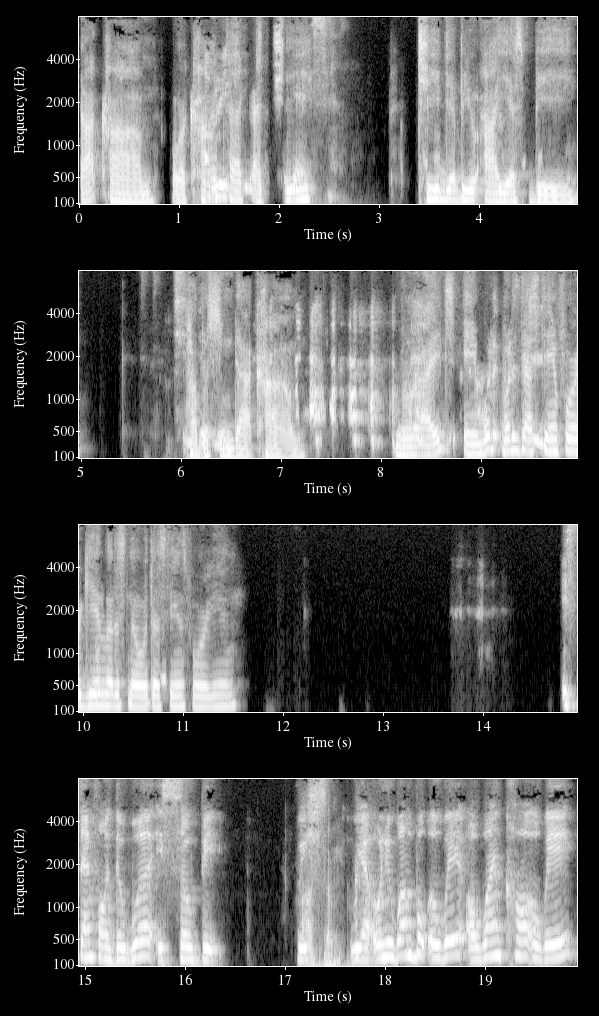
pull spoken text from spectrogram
dot com or contact publishing. at T yes. TWISB com. right. And what, what does that stand for again? Let us know what that stands for again. It stands for the world is so big. Which awesome. we are only one book away or one call away.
